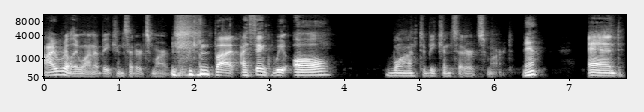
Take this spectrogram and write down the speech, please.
I really want to be considered smart, but I think we all want to be considered smart. Yeah. and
